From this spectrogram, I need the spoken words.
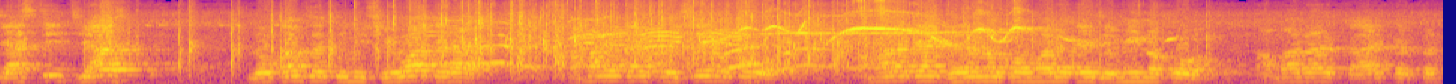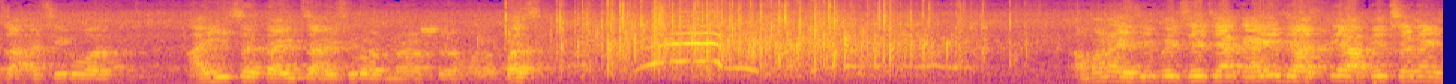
जास्तीत जास्त लोकांचा तुम्ही सेवा करा. आम्हाला काय पैसे नको आम्हाला काय घर नको आम्हाला काय जमीन नको आम्हाला कार्यकर्त्यांचा आशीर्वाद आईचा ताईचा आशीर्वाद मिळाला तर आम्हाला बस. आम्हाला याच्यापेक्षा ज्या काही जास्ती अपेक्षा नाही.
